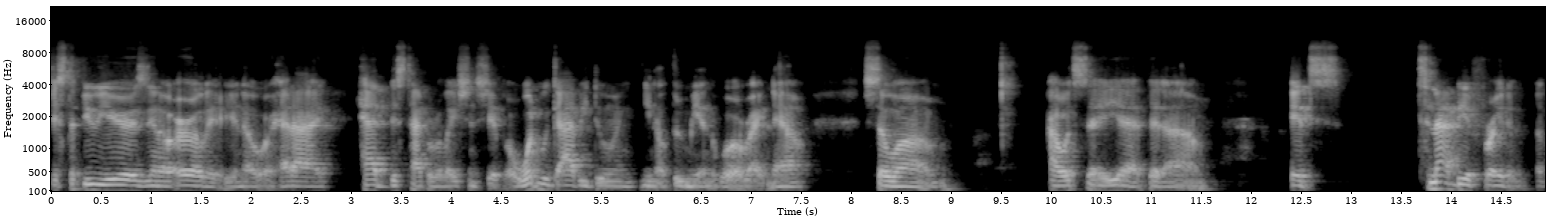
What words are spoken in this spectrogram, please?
just a few years, you know, earlier, you know, or had I had this type of relationship, or what would God be doing, you know, through me in the world right now? So, um, I would say, yeah, that um, it's to not be afraid of, of,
